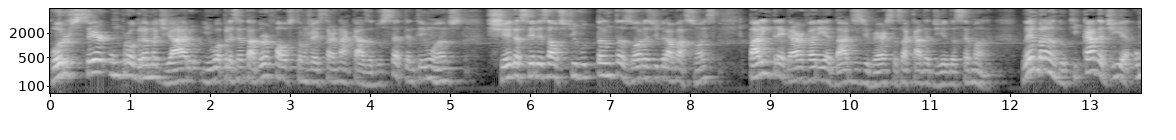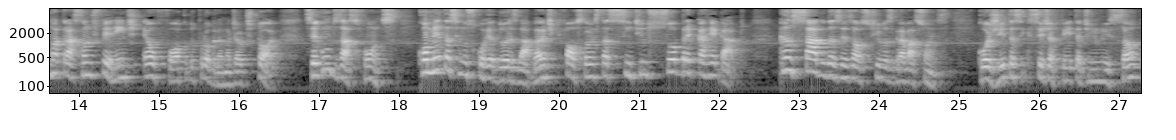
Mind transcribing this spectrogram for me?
Por ser um programa diário e o apresentador Faustão já estar na casa dos 71 anos, chega a ser exaustivo tantas horas de gravações para entregar variedades diversas a cada dia da semana. Lembrando que cada dia uma atração diferente é o foco do programa de auditório. Segundo as fontes, comenta-se nos corredores da Band que Faustão está se sentindo sobrecarregado, cansado das exaustivas gravações. Cogita-se que seja feita a diminuição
